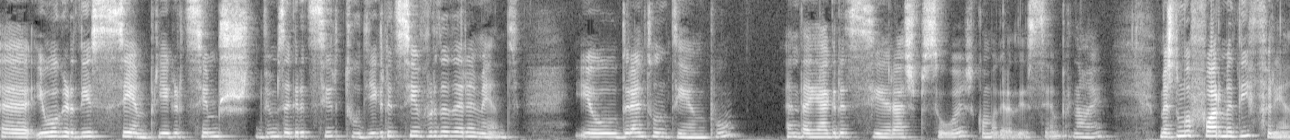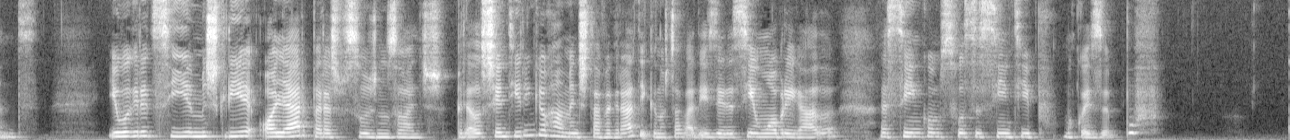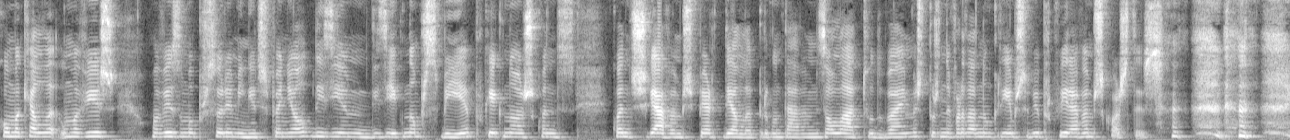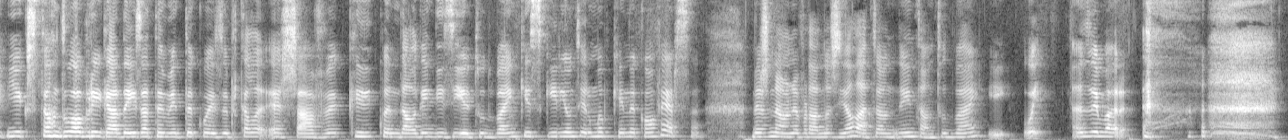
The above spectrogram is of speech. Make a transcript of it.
Uh, eu agradeço sempre e agradecemos, devemos agradecer tudo e agradecer verdadeiramente. Eu, durante um tempo, andei a agradecer às pessoas, como agradeço sempre, não é? Mas de uma forma diferente eu agradecia, mas queria olhar para as pessoas nos olhos, para elas sentirem que eu realmente estava grata e que eu não estava a dizer assim um obrigada, assim como se fosse assim, tipo, uma coisa, puf, como aquela, uma vez, uma vez uma professora minha de espanhol dizia, dizia que não percebia porque é que nós, quando, quando chegávamos perto dela, perguntávamos Olá, tudo bem? Mas depois, na verdade, não queríamos saber porque virávamos costas. e a questão do obrigado é exatamente a coisa, porque ela achava que quando alguém dizia tudo bem, que a seguir iam ter uma pequena conversa. Mas não, na verdade, nós dizíamos Olá, então, então tudo bem? E oi, vamos embora.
